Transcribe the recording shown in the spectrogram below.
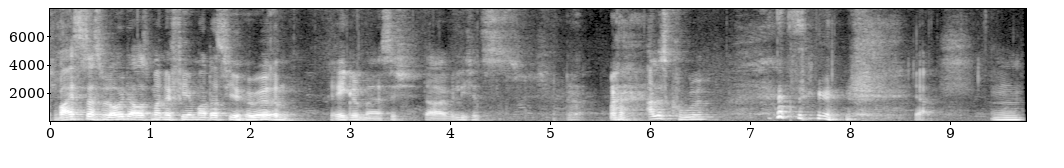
Ich weiß, dass Leute aus meiner Firma das hier hören. Regelmäßig. Da will ich jetzt. Alles cool. ja. Hm,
